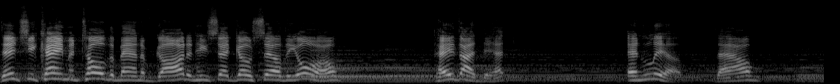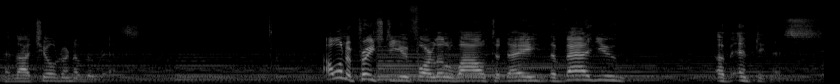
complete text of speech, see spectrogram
Then she came and told the man of God, and he said, Go sell the oil, pay thy debt, and live, thou and thy children of the rest. I want to preach to you for a little while today the value of emptiness.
